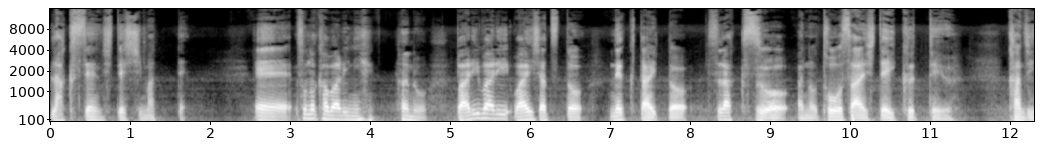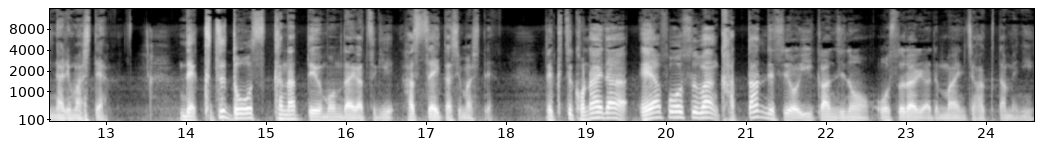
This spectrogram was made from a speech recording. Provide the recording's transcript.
落選してしまって、えー、その代わりに あの、バリバリワイシャツとネクタイとスラックスを、あの、搭載していくっていう感じになりまして。で、靴どうすっかなっていう問題が次発生いたしまして。で、靴この間、エアフォースワン買ったんですよ。いい感じの。オーストラリアで毎日履くために。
